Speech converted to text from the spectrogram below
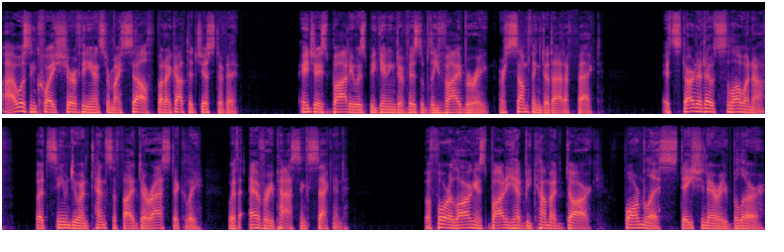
I wasn't quite sure of the answer myself, but I got the gist of it. AJ's body was beginning to visibly vibrate, or something to that effect. It started out slow enough, but seemed to intensify drastically with every passing second. Before long, his body had become a dark, formless, stationary blur.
